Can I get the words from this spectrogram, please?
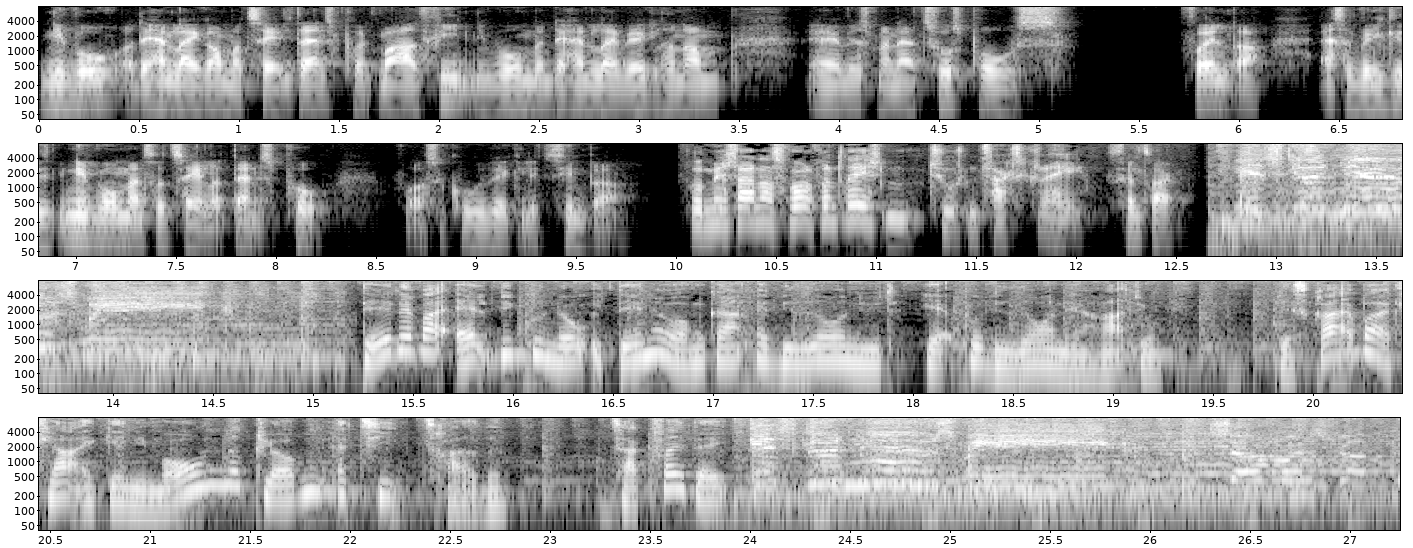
niveau, og det handler ikke om at tale dansk på et meget fint niveau, men det handler i virkeligheden om, øh, hvis man er tosprogs forældre, altså hvilket niveau man så taler dansk på for også at kunne udvikle sine børn. Borgmester Anders Wolf Andresen, tusind tak skal du have. Selv tak. It's good news week. Dette var alt, vi kunne nå i denne omgang af Hvidovre Nyt her på Hvidovre Nær Radio. Jeg Skreiber er klar igen i morgen, når klokken er 10.30. Tak for i dag. It's good news week. Someone's dropped.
